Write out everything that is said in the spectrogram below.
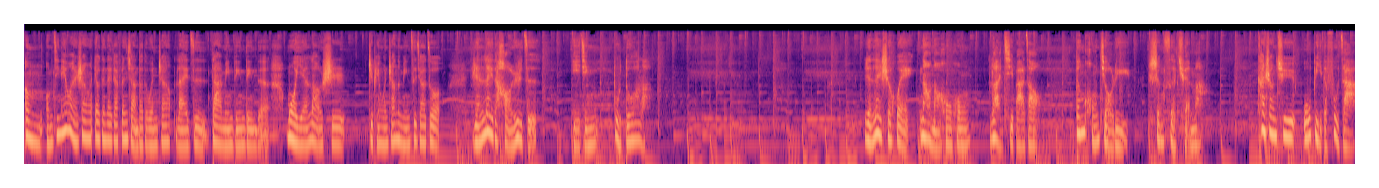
嗯，我们今天晚上要跟大家分享到的文章来自大名鼎鼎的莫言老师，这篇文章的名字叫做《人类的好日子已经不多了》。人类社会闹闹哄哄，乱七八糟，灯红酒绿。声色犬马，看上去无比的复杂，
